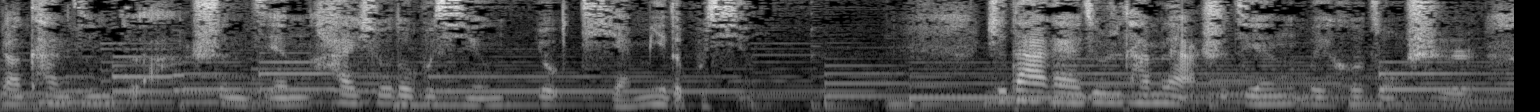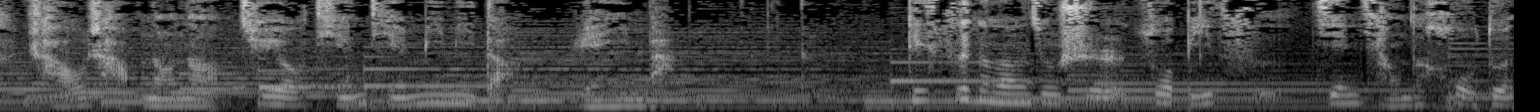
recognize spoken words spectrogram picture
让阚清子啊瞬间害羞的不行，又甜蜜的不行。这大概就是他们俩之间为何总是吵吵闹闹却又甜甜蜜蜜的原因吧。第四个呢，就是做彼此坚强的后盾。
